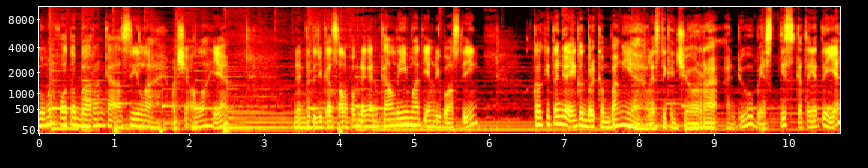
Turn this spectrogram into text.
Momen foto bareng Kak Asila Masya Allah ya. Dan kita juga salpok dengan kalimat yang diposting kalau kita nggak ikut berkembang ya Lesti Kejora. Aduh bestis katanya tuh ya.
